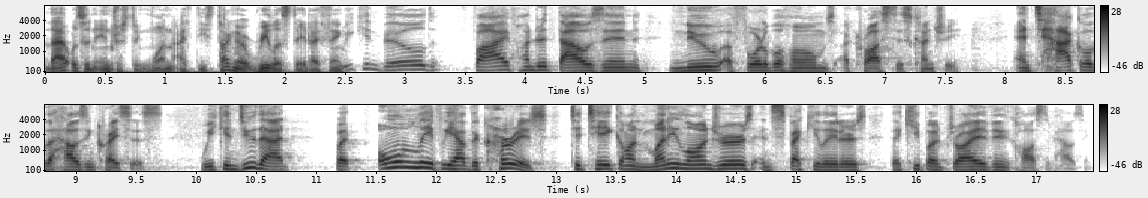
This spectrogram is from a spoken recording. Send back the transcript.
That was an interesting one. He's talking about real estate, I think. We can build 500,000 new affordable homes across this country and tackle the housing crisis. We can do that but only if we have the courage to take on money launderers and speculators that keep on driving the cost of housing.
